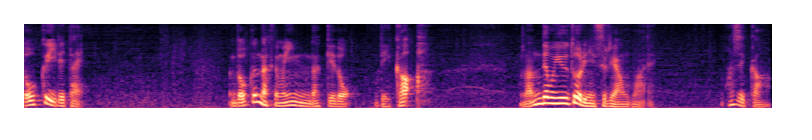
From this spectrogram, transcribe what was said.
毒入れたい。毒なくてもいいんだけど、でかっ。何でも言う通りにするやん、お前。マジか。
